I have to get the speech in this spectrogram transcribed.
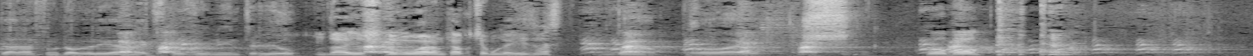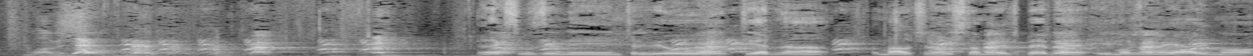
Danas smo dobili jedan ekskluzivni intervju. Da, još dogovaram kako ćemo ga izvesti. Da, ovaj, Ko Bog. ekskluzivni intervju tjedna. Malo će nam više tome reći Bebe i možda najavimo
